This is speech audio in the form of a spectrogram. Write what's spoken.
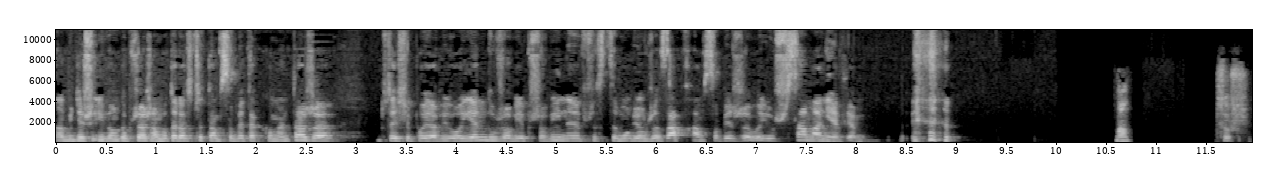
A widzisz, Iwonko, przepraszam, bo teraz czytam sobie tak komentarze Tutaj się pojawiło jem dużo wieprzowiny, wszyscy mówią, że zapcham sobie żyły, już sama nie wiem. No cóż.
